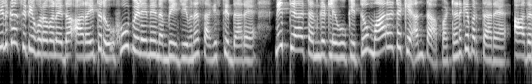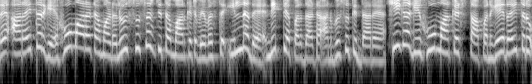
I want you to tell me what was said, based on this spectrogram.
ಸಿಲಿಕಾನ್ ಸಿಟಿ ಹೊರವಲಯದ ಆ ರೈತರು ಹೂ ಬೆಳೆನೆ ನಂಬಿ ಜೀವನ ಸಾಗಿಸ್ತಿದ್ದಾರೆ. ನಿತ್ಯ ಟನ್ಗಟ್ಲೆ ಹೂ ಕಿತ್ತು ಮಾರಾಟಕ್ಕೆ ಅಂತ ಪಟ್ಟಣಕ್ಕೆ ಬರ್ತಾರೆ. ಆದರೆ ಆ ರೈತರಿಗೆ ಹೂ ಮಾರಾಟ ಮಾಡಲು ಸುಸರ್ಜಿತ ಮಾರ್ಕೆಟ್ ವ್ಯವಸ್ಥೆ ಇಲ್ಲದೆ ನಿತ್ಯ ಪರದಾಟ ಅನುಭವಿಸುತ್ತಿದ್ದಾರೆ. ಹೀಗಾಗಿ ಹೂ ಮಾರ್ಕೆಟ್ ಸ್ಥಾಪನೆಗೆ ರೈತರು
